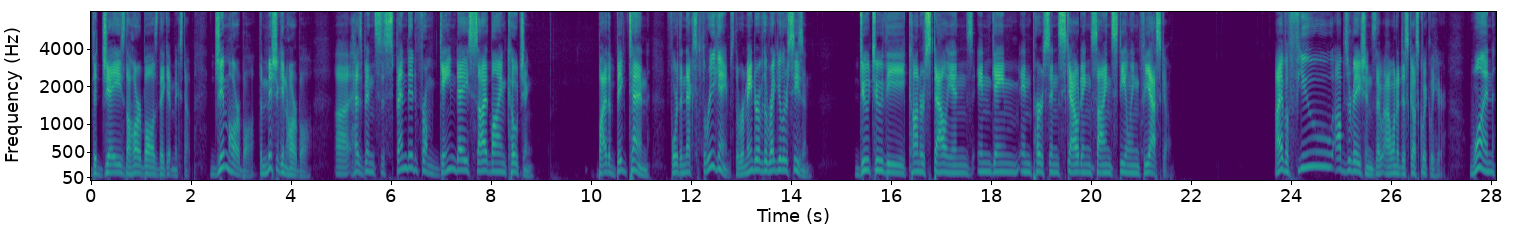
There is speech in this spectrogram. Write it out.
the Jays, the Harbaughs, they get mixed up. Jim Harbaugh, the Michigan Harbaugh, uh, has been suspended from game day sideline coaching by the Big Ten for the next three games, the remainder of the regular season, due to the Connor Stalions in game, in person scouting, sign stealing fiasco. I have a few observations that I want to discuss quickly here. One,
